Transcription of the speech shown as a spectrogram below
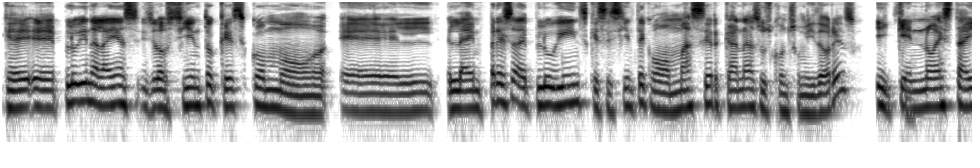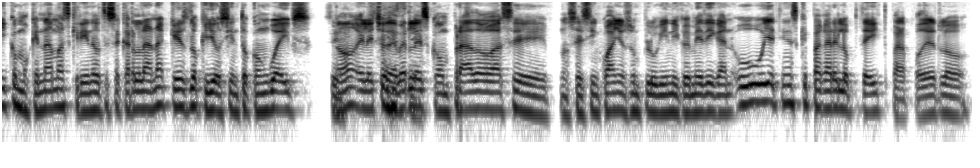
que, eh, Plugin Alliance yo siento que es como el- la empresa de plugins que se siente como más cercana a sus consumidores y que Sí. no está ahí como que nada más queriéndote sacar lana, que es lo que yo siento con Waves, Sí. ¿no? El hecho de haberles comprado hace, no sé, cinco años un plugin y que me digan, uy, ya tienes que pagar el update para poderlo,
